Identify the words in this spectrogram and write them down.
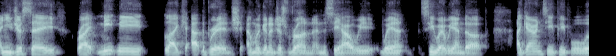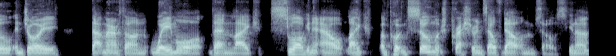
and you just say, right, meet me like at the bridge and we're gonna just run and see how we we see where we end up. I guarantee people will enjoy that marathon way more than like slogging it out like and putting so much pressure and self-doubt on themselves, you know?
